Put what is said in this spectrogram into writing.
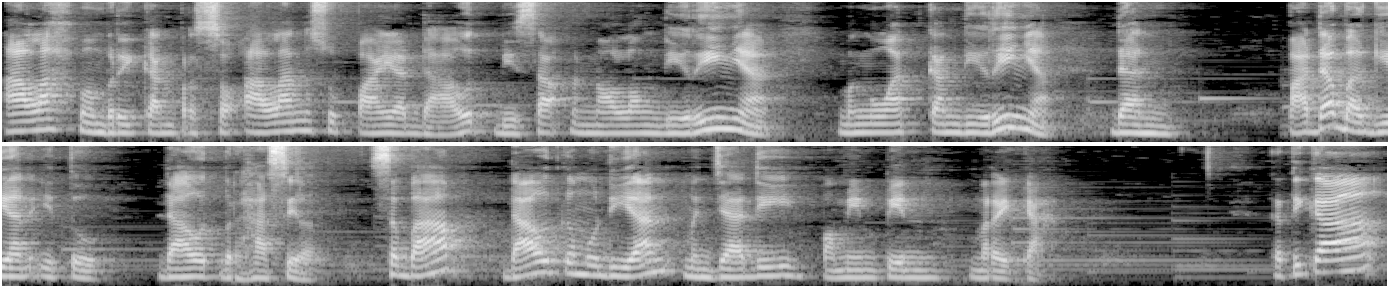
Allah memberikan persoalan supaya Daud bisa menolong dirinya menguatkan dirinya dan pada bagian itu Daud berhasil sebab Daud kemudian menjadi pemimpin mereka. Ketika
